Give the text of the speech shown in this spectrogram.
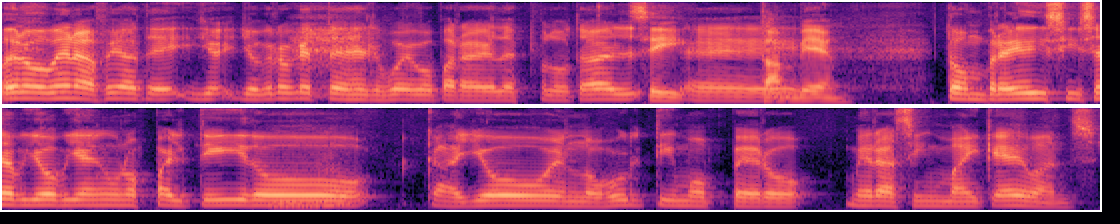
Pero mira, fíjate, yo, yo creo que este es el juego para él explotar. Sí, Eh, también. Tom Brady sí se vio bien en unos partidos, cayó en los últimos, pero mira, sin Mike Evans,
